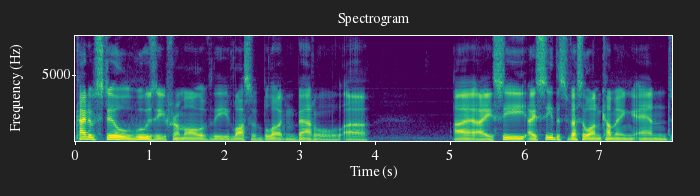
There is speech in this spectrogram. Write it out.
kind of still woozy from all of the loss of blood and battle. I, I see, I see this vessel oncoming, and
